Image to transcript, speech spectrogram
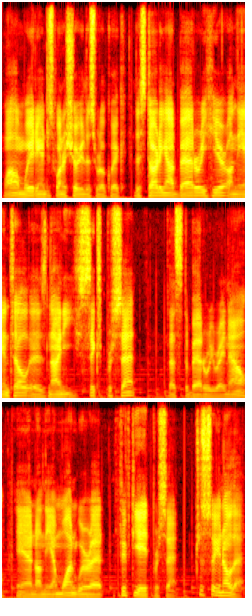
while I'm waiting, I just want to show you this real quick. The starting out battery here on the Intel is 96%. That's the battery right now. And on the M1, we're at 58%. Just so you know that.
